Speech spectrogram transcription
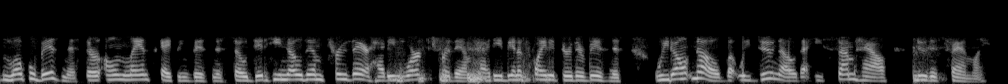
local business, their own landscaping business. So, did he know them through there? Had he worked for them? Had he been acquainted through their business? We don't know, but we do know that he somehow knew this family.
